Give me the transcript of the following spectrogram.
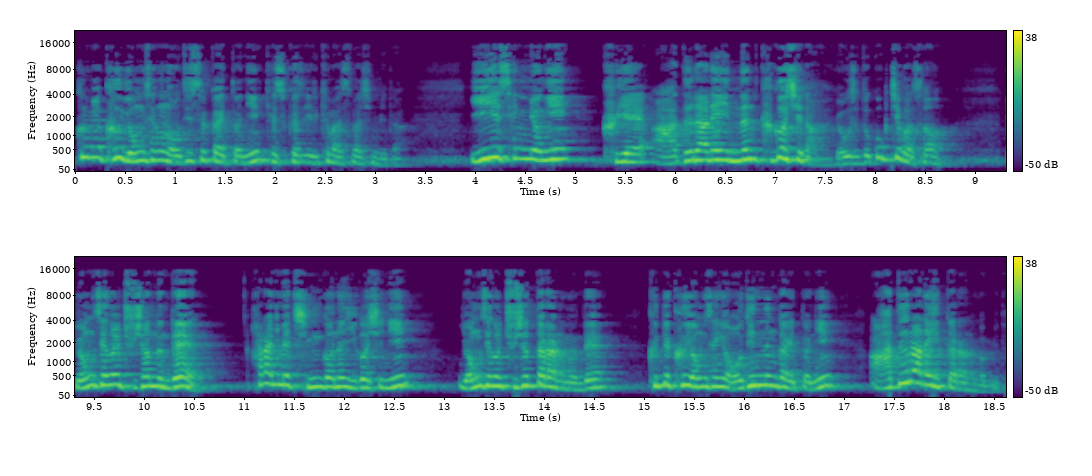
그러면 그 영생은 어디 있을까 했더니 계속해서 이렇게 말씀하십니다. 이 생명이 그의 아들 안에 있는 그것이라. 여기서도 꼭 집어서 영생을 주셨는데 하나님의 증거는 이것이니 영생을 주셨다라는 건데 근데 그 영생이 어디 있는가 했더니 아들 안에 있다라는 겁니다.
